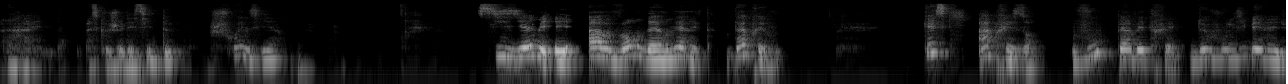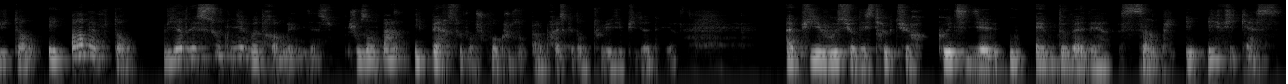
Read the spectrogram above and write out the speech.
rênes parce que je décide de choisir. Sixième et avant-dernière étape, d'après vous, qu'est-ce qui, à présent, vous permettrait de vous libérer du temps et en même temps viendrait soutenir votre organisation Je vous en parle hyper souvent, je crois que je vous en parle presque dans tous les épisodes d'ailleurs. Appuyez-vous sur des structures quotidiennes ou hebdomadaires simples et efficaces.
